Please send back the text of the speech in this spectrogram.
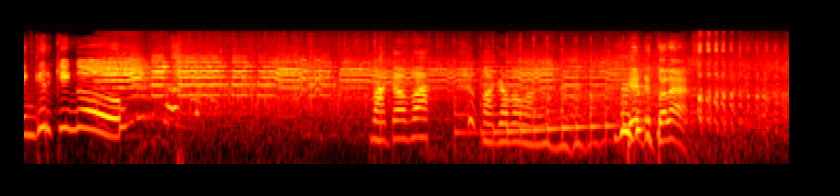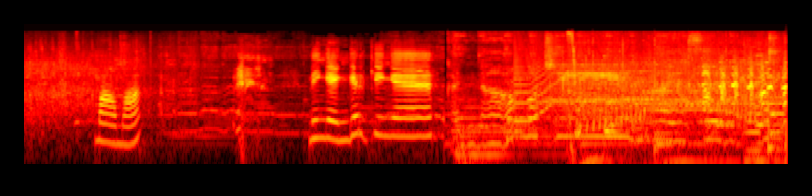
எங்க இருக்கீங்க மகவா மகவா. கேட்டு தொலை. மாமா நீங்க எங்க இருக்கீங்க? ஏய்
